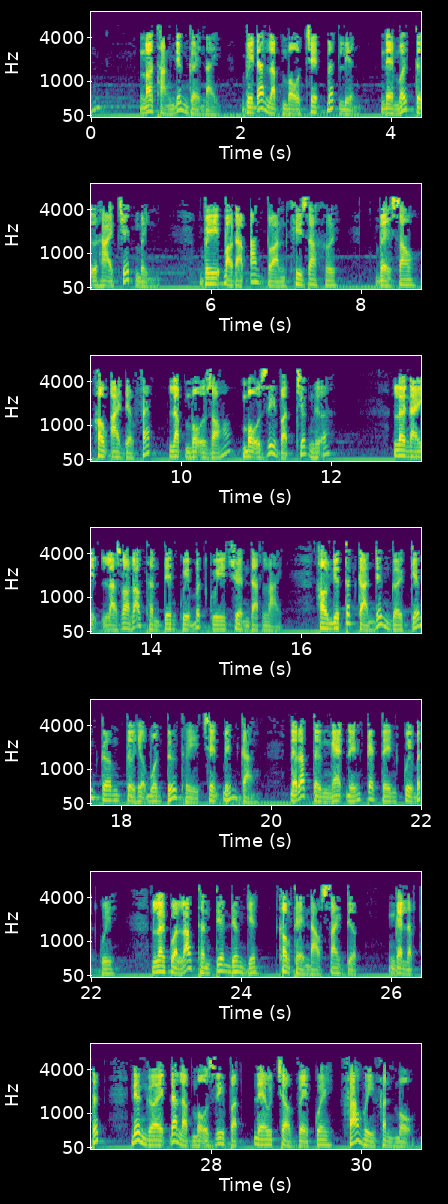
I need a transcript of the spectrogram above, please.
Nói thẳng những người này, Vì đã lập mộ trên đất liền, để mới tự hại chết mình. Vì bảo đảm an toàn khi ra khơi, Về sau không ai được phép Lập mộ gió, mộ di vật trước nữa. Lời này là do lão thần tiên quý bất quý truyền đạt lại. Hầu như tất cả những người kiếm cơm Từ hiệu buôn tứ thủy trên bến cảng Đều đã từng nghe đến cái tên quý bất quý Lời của lão thần tiên đương nhiên Không thể nào sai được. Ngay lập tức những người đã lập mộ di vật Đều trở về quê phá hủy phần mộ.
